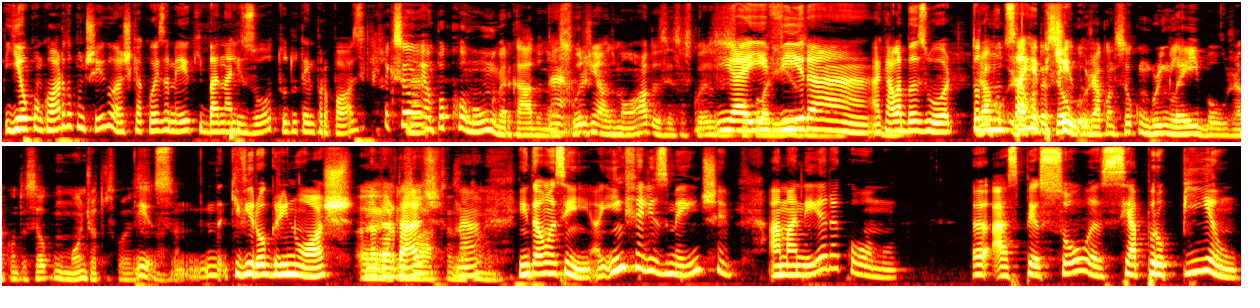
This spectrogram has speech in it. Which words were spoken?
e eu concordo contigo, acho que a coisa meio que banalizou, tudo tem propósito. É que isso né? é um pouco comum no mercado, né? É. Surgem as modas e essas coisas. E aí vira né? aquela buzzword, todo já, mundo já sai repetindo. Já aconteceu com Green Label, já aconteceu com um monte de outras coisas. Isso, né? que virou greenwash, é, na verdade. Exato, né? Então, assim, infelizmente, a maneira como uh, as pessoas se apropriam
